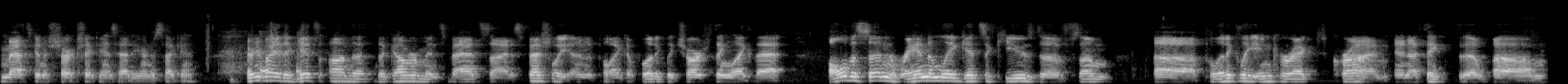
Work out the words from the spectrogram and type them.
Matt's going to start shaking his head here in a second. Everybody that gets on the, the government's bad side, especially on a, like a politically charged thing like that, all of a sudden randomly gets accused of some uh, politically incorrect crime. And I think the um,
